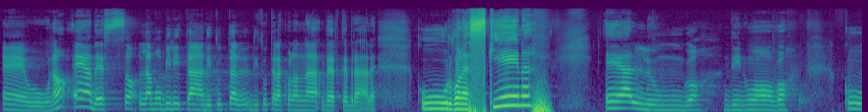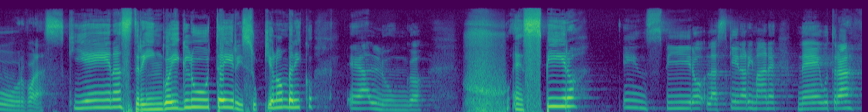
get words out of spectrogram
e 1 e adesso la mobilità di tutta, di tutta la colonna vertebrale. Curvo la schiena e allungo di nuovo. Curvo la schiena, stringo i glutei, risucchio l'ombelico e allungo. Espiro, inspiro, la schiena rimane neutra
